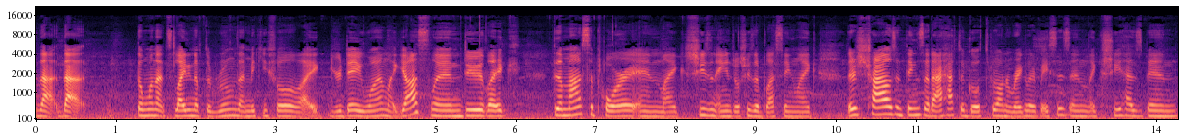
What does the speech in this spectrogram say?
that that the one that's lighting up the room that make you feel like you're day one. Like Yoselin dude like the amount of support and like she's an angel. She's a blessing. Like there's trials and things that i have to go through on a regular basis and like she has been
